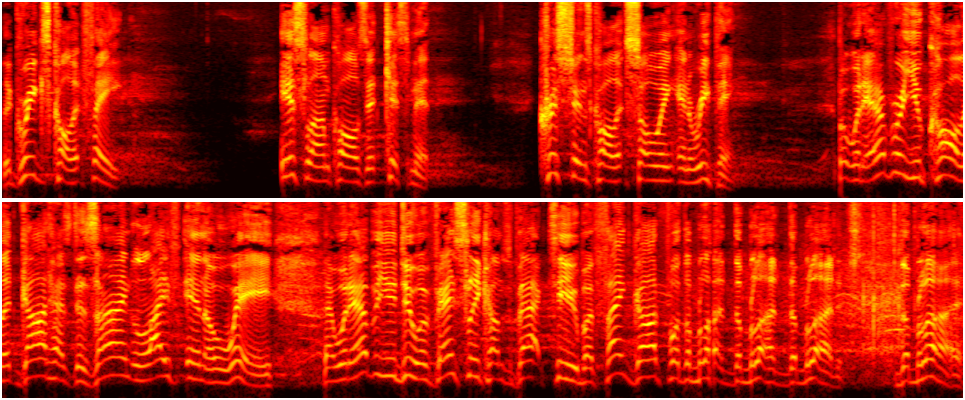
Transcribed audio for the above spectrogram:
The Greeks call it fate. Islam calls it kismet. Christians call it sowing and reaping. But whatever you call it, God has designed life in a way that whatever you do eventually comes back to you. But thank God for the blood, the blood, the blood, the blood,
